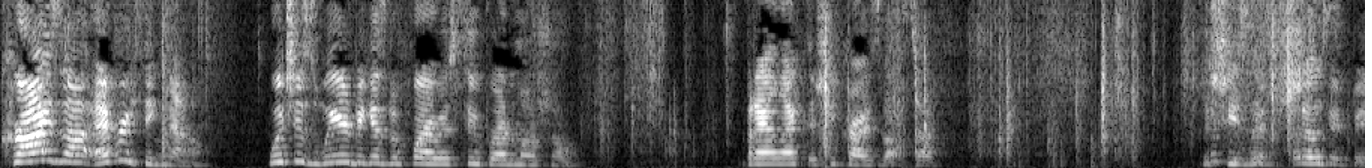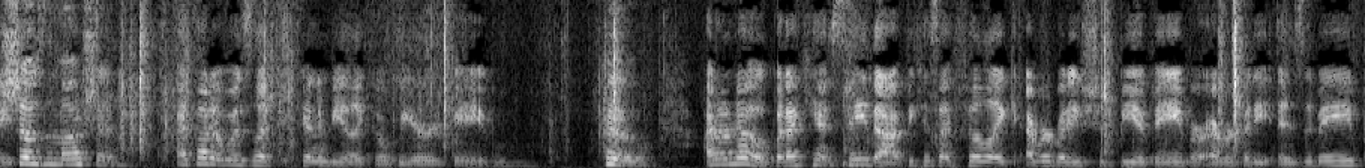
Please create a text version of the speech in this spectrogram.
cries out everything now. Which is weird because before I was super unemotional. But I like that she cries about stuff. That She's good- shows good babe. shows emotion. I thought it was like gonna be like a weird babe. Who? I don't know, but I can't say that because I feel like everybody should be a babe or everybody is a babe.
